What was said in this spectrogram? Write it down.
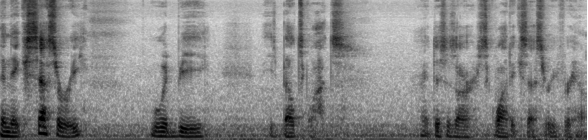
Then the accessory would be these belt squats. Right? This is our squat accessory for him.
